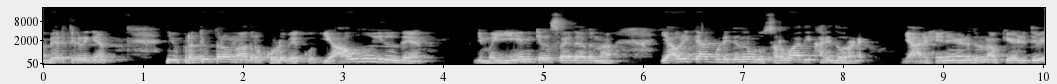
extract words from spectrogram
ಅಭ್ಯರ್ಥಿಗಳಿಗೆ ನೀವು ಪ್ರತ್ಯುತ್ತರವನ್ನಾದರೂ ಕೊಡಬೇಕು. ಯಾವುದೂ ಇಲ್ಲದೆ ನಿಮ್ಮ ಏನು ಕೆಲಸ ಇದೆ ಅದನ್ನು ಯಾವ ರೀತಿ ಆಗ್ಬಿಟ್ಟಿದೆ ಅಂದರೆ ಒಂದು ಸರ್ವಾಧಿಕಾರಿ ಧೋರಣೆ. ಯಾರು ಏನೇ ಹೇಳಿದ್ರು ನಾವು ಕೇಳ್ತೀವಿ,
